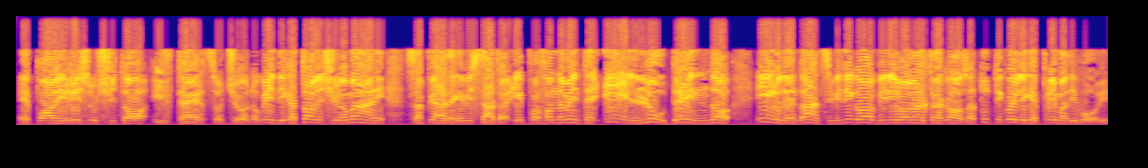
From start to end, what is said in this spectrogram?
e poi risuscitò il terzo giorno. Quindi cattolici romani sappiate che vi state profondamente illudendo, illudendo, anzi vi, dico, vi dirò un'altra cosa, tutti quelli che prima di voi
